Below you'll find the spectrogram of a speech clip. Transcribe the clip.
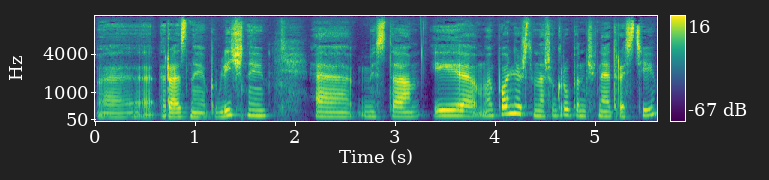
э, разные публичные э, места. И мы поняли, что наша группа начинает расти.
